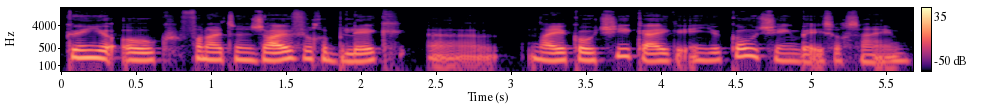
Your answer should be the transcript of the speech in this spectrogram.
kun je ook vanuit een zuivere blik uh, naar je coachie kijken, in je coaching bezig zijn.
